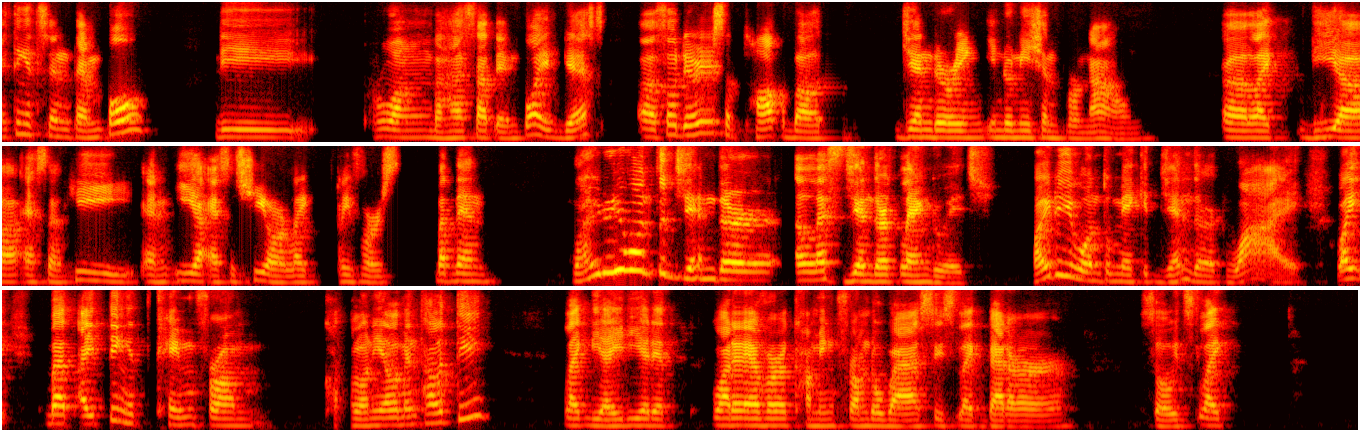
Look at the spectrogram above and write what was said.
I think it's in Tempo, the ruang bahasa Tempo, I guess. Uh, so there is a talk about gendering Indonesian pronoun, uh, like dia as a he and ia as a she, or like reverse. But then, why do you want to gender a less gendered language? Why do you want to make it gendered? Why? Why? But I think it came from colonial mentality, like the idea that whatever coming from the West is like better. So it's like,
